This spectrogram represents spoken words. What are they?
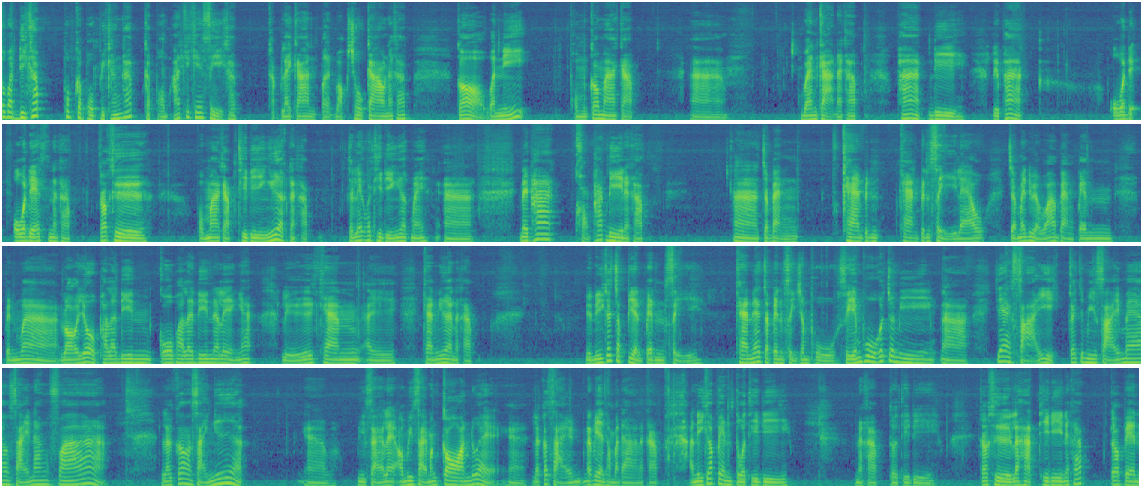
สวัสดีครับ พบกับผมอีกครั้งครับ กับผมอาร์ตเคเคสี่ครับ กับรายการเปิดบล็อกโชว์กาวนะครับ ก็วันนี้ผมก็มากับแวนการ์ดนะครับ ภาคดีหรือภาคโอเวอร์เดสนะครับ ก็คือผมมากับทีดีเงือกนะครับ จะเรียกว่าทีดีเงือกไหมในภาคของภาคดีนะครับจะแบ่งแคนเป็น แคนเป็นสีแล้ว จะไม่ได้แบบว่าแบ่งเป็นเป็นว่ารอยัลพาลาดินโกพาลาดินอะไรอย่างเงี้ยหรือแคนไอแคนเงื่อนะครับ เดี๋ยวนี้ก็จะเปลี่ยนเป็นสีแคนเนี้ยจะเป็นสีชมพู สีชมพูก็จะมีอ่าแยกสายอีก ก็จะมีสายแมว สายนางฟ้า แล้วก็สายเงือกอ่ามีสายอะไร เอามีสายมังกรด้วยอ่าแล้วก็สายนักเรียนธรรมดานะครับ อันนี้ก็เป็นตัวทีดี นะครับ ตัวทีดีก็คือรหัสทีดีนะครับ ก็เป็น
